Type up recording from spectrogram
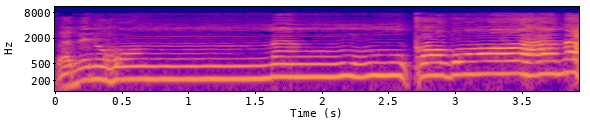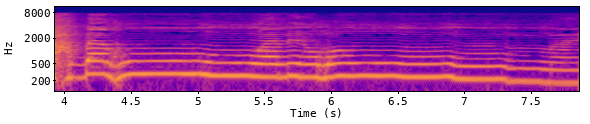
فمنهم من قضى نحبه ومنهم من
